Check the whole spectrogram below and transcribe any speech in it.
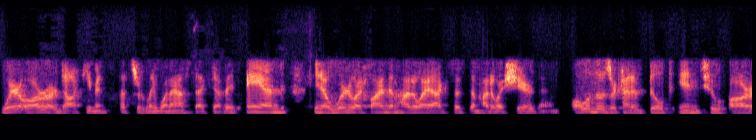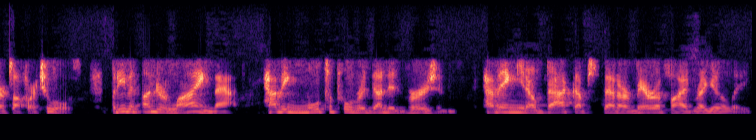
where are our documents? That's certainly one aspect of it. And, you know, where do I find them? How do I access them? How do I share them? All of those are kind of built into our software tools. But even underlying that, having multiple redundant versions having you know backups that are verified regularly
